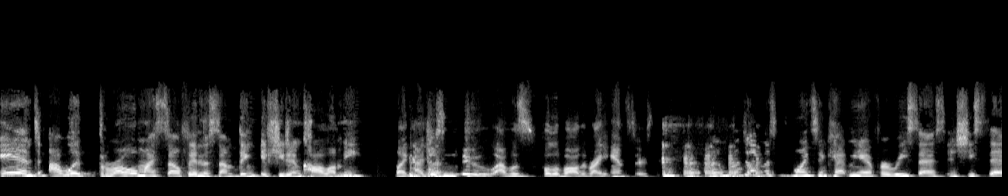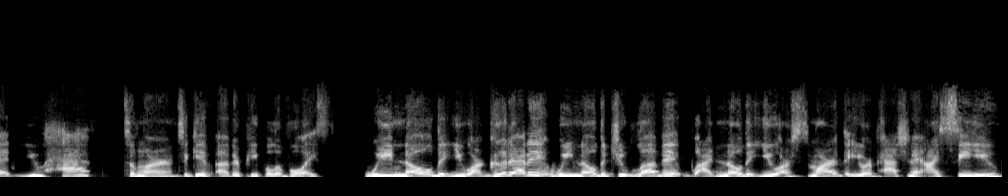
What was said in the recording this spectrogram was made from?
And I would throw myself into something if she didn't call on me. Like I just knew I was full of all the right answers. and one day Mrs. Boynton kept me in for recess and she said, You have to learn to give other people a voice. We know that you are good at it. We know that you love it. I know that you are smart, that you are passionate. I see you.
